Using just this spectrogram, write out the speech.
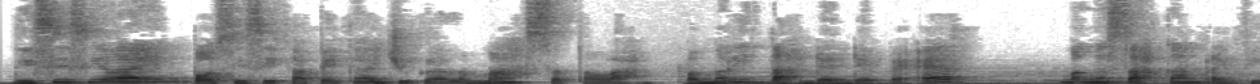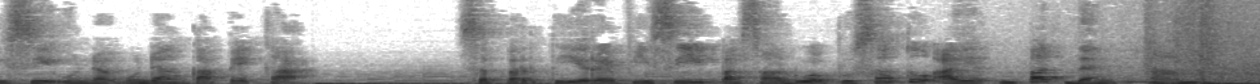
Di sisi lain, posisi KPK juga lemah setelah pemerintah dan DPR mengesahkan revisi Undang-Undang KPK seperti revisi pasal 21 ayat 4 dan 6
